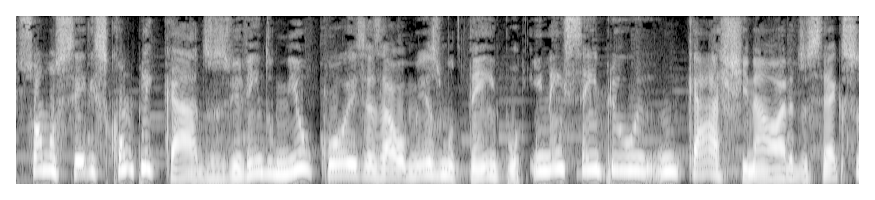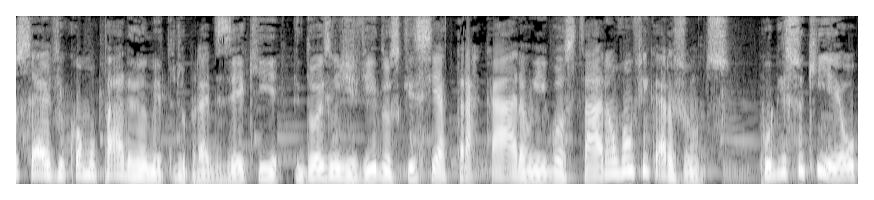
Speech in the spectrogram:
Somos seres complicados, vivendo mil coisas ao mesmo tempo, e nem sempre o encaixe na hora do sexo serve como parâmetro para dizer que dois indivíduos que se atracaram e gostaram vão ficar juntos. Por isso que eu,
